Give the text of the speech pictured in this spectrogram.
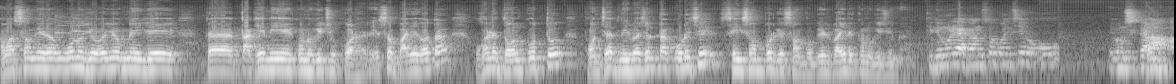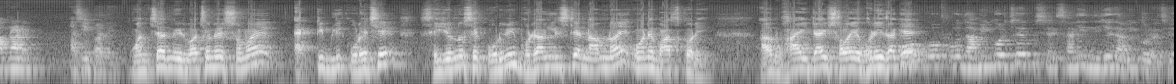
আমার সঙ্গে এরকম কোনো যোগাযোগ নেই যে তাকে নিয়ে কোনো কিছু করার। এসব বাজে কথা। ওখানে দল করতো পঞ্চায়েত নির্বাচনটা করেছে সেই সম্পর্কে সম্পর্কে। এর বাইরে কোনো কিছু নয়। তৃণমূলের একাংশ বলছে ও এবং সেটা আপনার পঞ্চায়েত নির্বাচনের সময় অ্যাক্টিভলি করেছে সেই জন্য সে কর্মী ভোটার লিস্টের নাম নয় ওখানে বাস করে। আর ভাইটাই সবাই ওখানেই থাকে। ও- দাবি করছে শেখ সাজিদ নিজে দাবি করেছে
